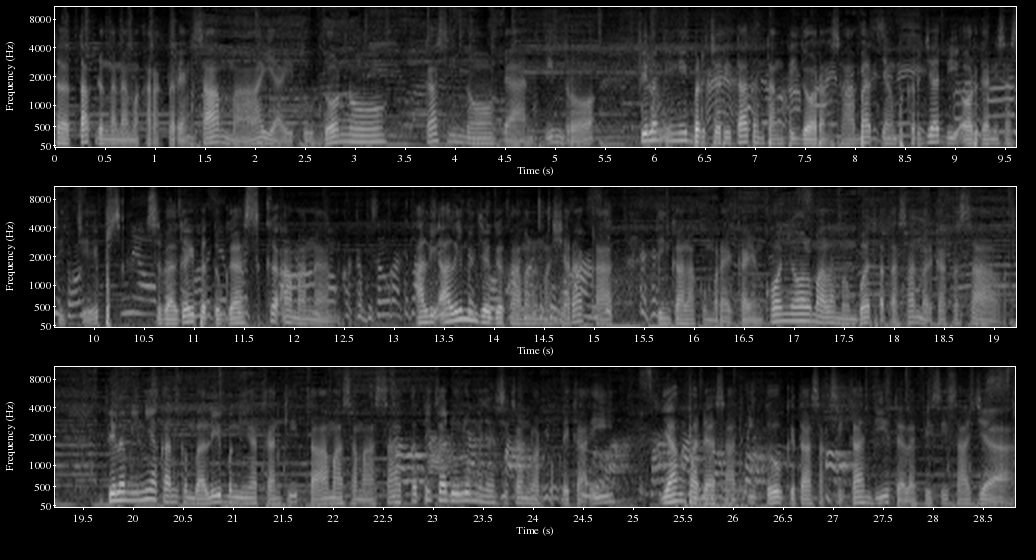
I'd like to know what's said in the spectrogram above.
Tetap dengan nama karakter yang sama yaitu Dono, Kasino, dan Indro, Film ini bercerita tentang tiga orang sahabat yang bekerja di organisasi CHIPS sebagai petugas keamanan. Alih-alih menjaga keamanan masyarakat, tingkah laku mereka yang konyol malah membuat atasan mereka kesal. Film ini akan kembali mengingatkan kita masa-masa ketika dulu menyaksikan Warkop DKI yang pada saat itu kita saksikan di televisi saja.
